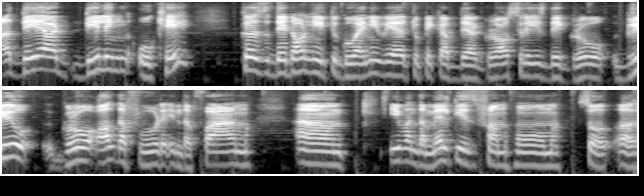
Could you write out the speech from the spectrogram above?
uh, they are dealing okay because they don't need to go anywhere to pick up their groceries. They grow grew grow all the food in the farm. Um, even the milk is from home. So uh,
